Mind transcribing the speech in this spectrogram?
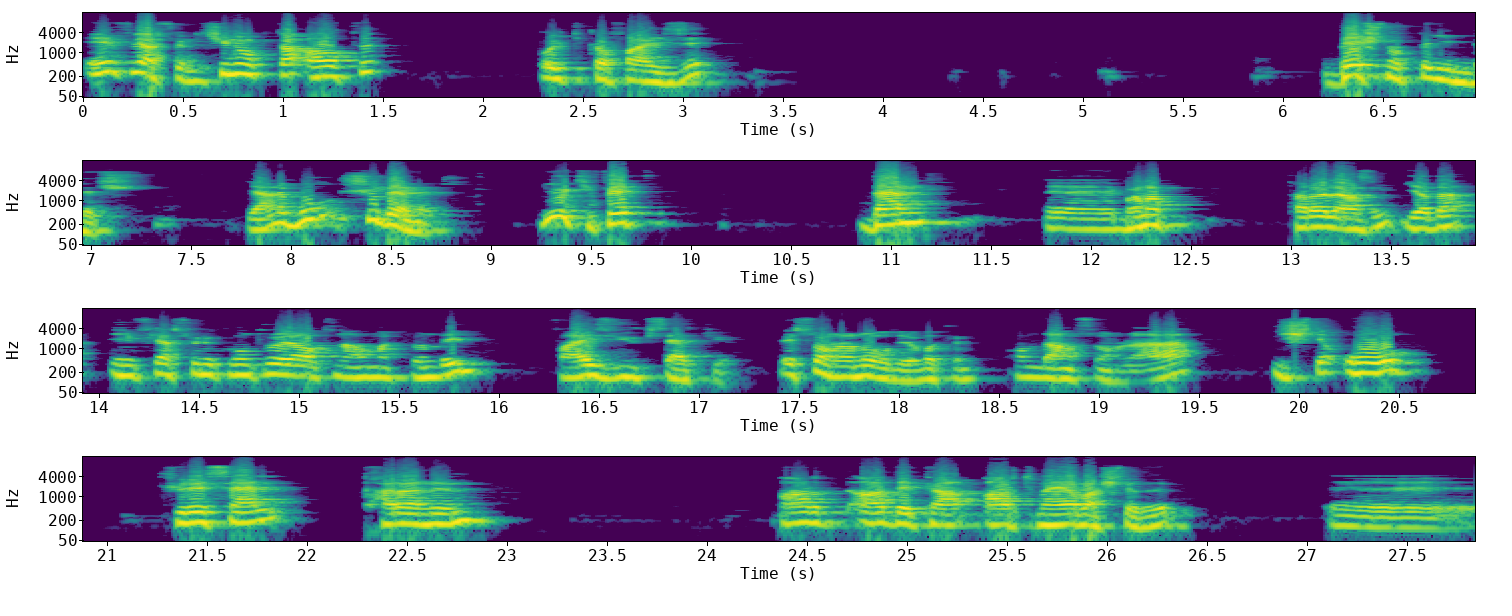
enflasyon 2.6 politika faizi 5.25. Yani bu şu demek. Diyor ki FED ben e, bana para lazım ya da enflasyonu kontrol altına almak zorundayım. Faiz yükseltiyor. Ve sonra ne oluyor? Bakın ondan sonra işte o küresel paranın adeta artmaya başladı. Ee,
